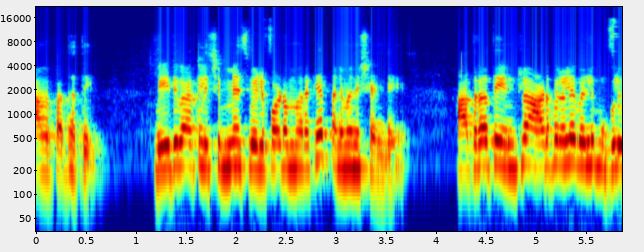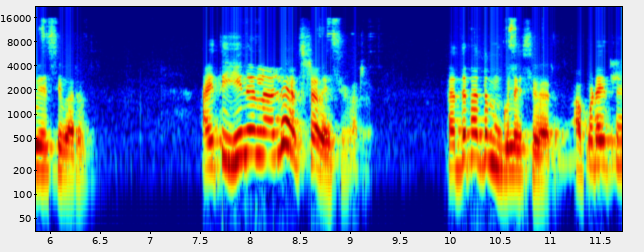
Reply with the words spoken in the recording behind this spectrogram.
ఆమె పద్ధతి. వీధి వాకిలి చిమ్మేసి వెళ్ళిపోవడం వరకే పని మనిషి అండి. ఆ తర్వాత ఇంట్లో ఆడపిల్లలే వెళ్ళి ముగ్గులు వేసేవారు. అయితే ఈ నెలల్లో ఎక్స్ట్రా వేసేవారు. పెద్ద పెద్ద ముగ్గులు వేసేవారు అప్పుడైతే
